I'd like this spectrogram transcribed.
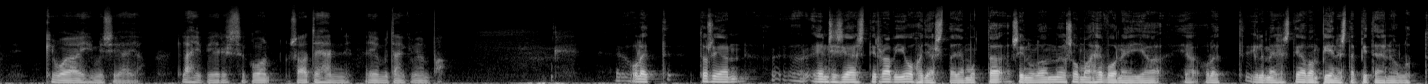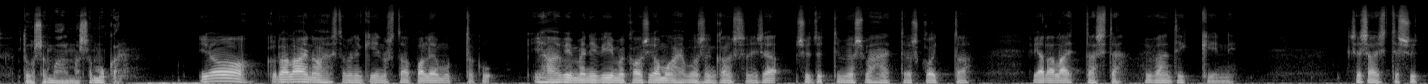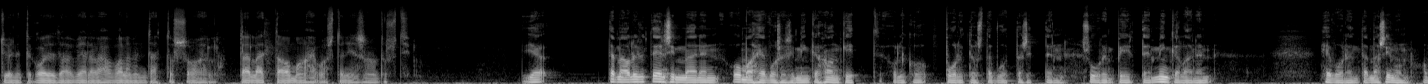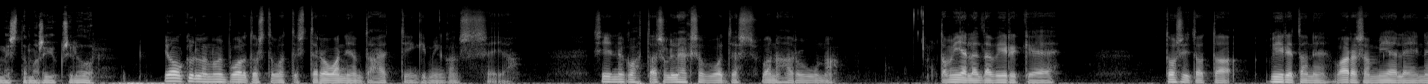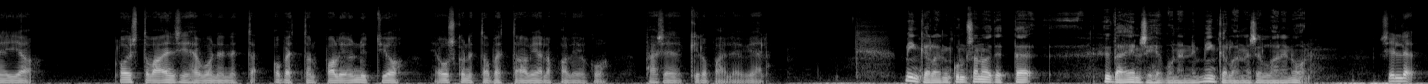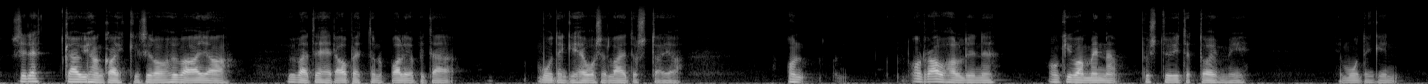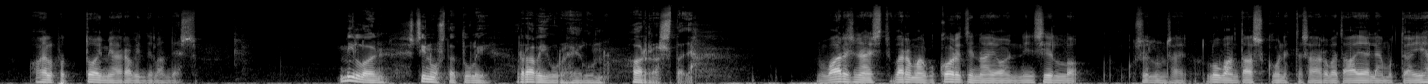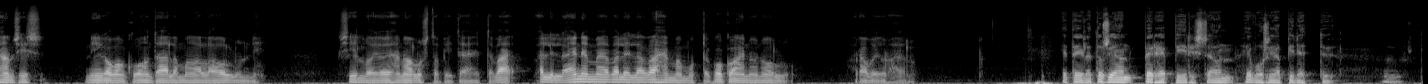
kivoja ihmisiä ja lähipiirissä kun on, saa tehdä, niin ei ole mitään kivempaa. Olet tosiaan ensisijaisesti raviohjastaja, mutta sinulla on myös oma hevonen ja, ja olet ilmeisesti aivan pienestä pitäen ollut tuossa maailmassa mukana. Joo, kyllä lainaohjastaminen kiinnostaa paljon, mutta kun ihan hyvin meni viime kausi oma hevosen kanssa, niin se sytytti myös vähän, että jos koittaa vielä laittaa sitä hyvään tikkiin, niin se sai sitten syttyä, että koitetaan vielä vähän valmentaa tuossa ohella, tai laittaa omaa hevosta niin sanotusti. Ja tämä oli nyt ensimmäinen oma hevosesi, minkä hankit, oliko puolitoista vuotta sitten suurin piirtein. Minkälainen hevonen tämä sinun omistamasi yksilö on? Joo, kyllä noin puolitoista vuotta sitten Rovaniemta haettiin Kimin kanssa se ja siinä kohtaa se oli yhdeksänvuotias vanha ruuna, mutta mieleltä virkeä, tosi tota, virtainen, varsan mieleinen ja loistava ensihevonen, että opettanut paljon nyt jo ja uskon, että opettaa vielä paljon, kun pääsee kilpailemaan vielä. Minkälainen, kun sanoit, että hyvä ensihevonen, niin minkälainen sellainen on? Sille, sille käy ihan kaikki. Sillä on hyvä ajaa, hyvä tehdä, opettanut paljon, pitää muutenkin hevosen laitosta ja on, on rauhallinen, on kiva mennä, pystyy itse toimimaan ja muutenkin on helppo toimia ravintilanteessa. Milloin sinusta tuli raviurheilun harrastaja? No varsinaisesti varmaan kun kortin ajoin, niin silloin, kun silloin sai luvan taskuun, että saa ruveta ajelemaan, mutta ihan siis niin kauan kuin on täällä maalla ollut, niin silloin jo ihan alusta pitää, että välillä enemmän ja välillä vähemmän, mutta koko ajan on ollut raviurheilu. Ja teillä tosiaan perhepiirissä on hevosia pidetty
